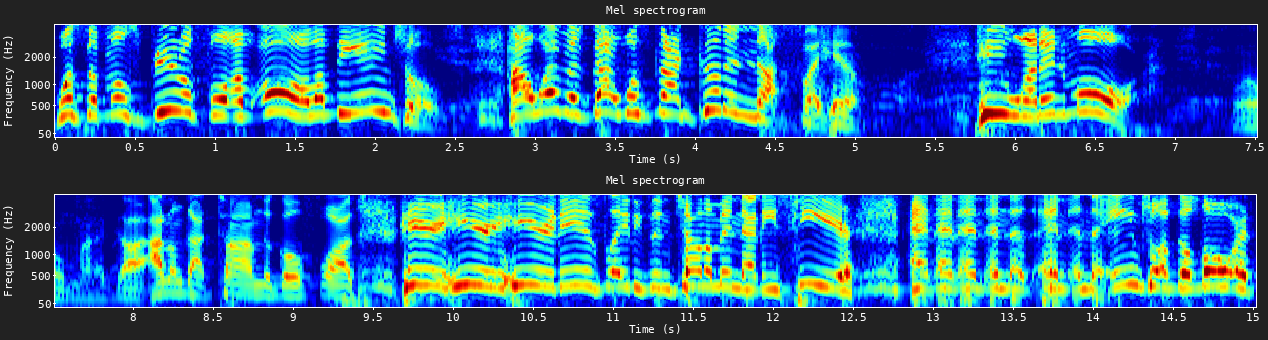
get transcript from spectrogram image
was the most beautiful of all of the angels. However, that was not good enough for him. He wanted more. Oh my God. I don't got time to go far. Here, here, here it is, ladies and gentlemen, that he's here. And and and and the, and, and the angel of the Lord,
